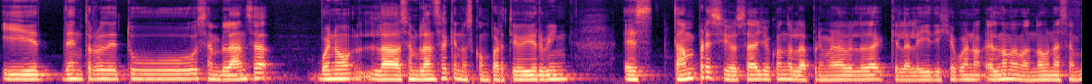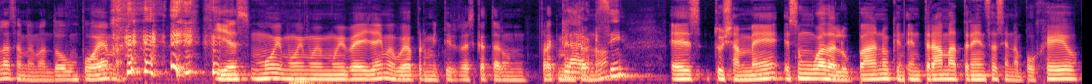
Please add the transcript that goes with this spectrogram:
Y dentro de tu semblanza, bueno, la semblanza que nos compartió Irving es tan preciosa. Yo cuando la primera vez que la leí dije, bueno, él no me mandó una semblanza, me mandó un poema. y es muy, muy, muy, muy bella y me voy a permitir rescatar un fragmento, ¿no? Sí. Es chamé, es un guadalupano que entrama trenzas en apogeo,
